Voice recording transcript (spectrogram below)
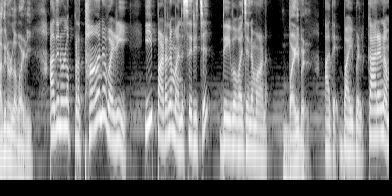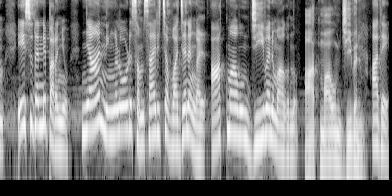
അതിനുള്ള വഴി? അതിനുള്ള പ്രധാന വഴി ഈ പഠനം അനുസരിച്ച് ദൈവവചനമാണ്. ബൈബിൾ. അതെ ബൈബിൾ. കാരണം യേശു തന്നെ പറഞ്ഞു ഞാൻ നിങ്ങളോട് സംസാരിച്ച വചനങ്ങൾ ആത്മാവും ജീവനുമാകുന്നു. ആത്മാവും ജീവനും. അതെ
